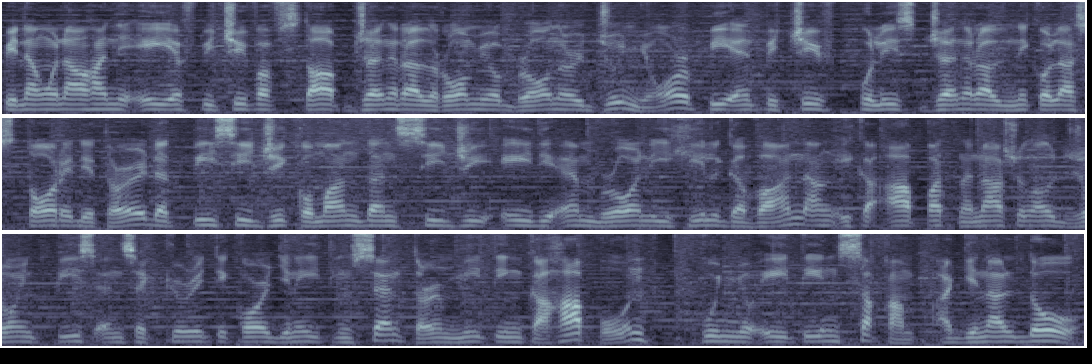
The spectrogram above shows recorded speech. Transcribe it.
Pinangunahan ni AFP Chief of Staff General Romeo Bronner Jr., PNP Chief Police General Nicolas Torre III at PCG Commandant CG ADM Ronnie Hill Gavan ang ikaapat na National Joint Peace and Security Coordinating Center meeting kahapon, Hunyo 18 sa Camp Aguinaldo.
